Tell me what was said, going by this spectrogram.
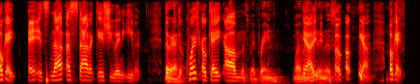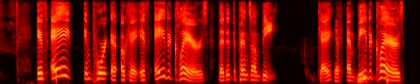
okay, it's not a static issue and even. The Okay. the question. Okay. Um. what's my brain? Why am I Yeah, not I- getting this? Oh, oh, yeah. Okay. If A import, uh, okay, if A declares that it depends on B, okay, Yep. and B Mhm. declares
